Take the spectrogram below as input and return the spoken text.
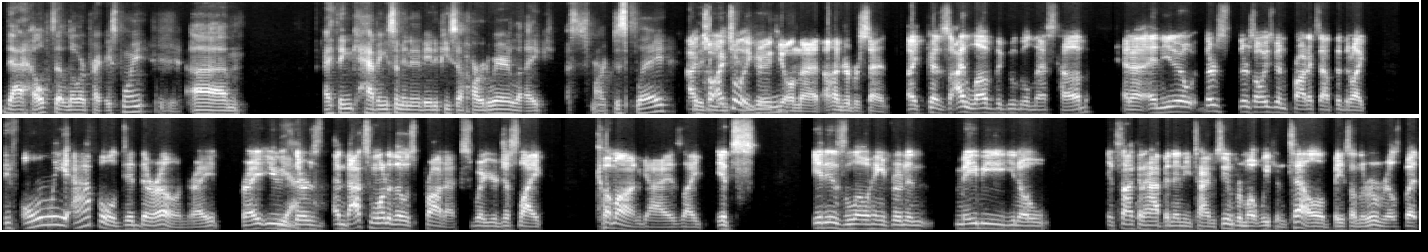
that helps at lower price point. Mm-hmm. Um, I think having some innovative piece of hardware like a smart display. I, to- I totally agree with you on that 100%. Like, because I love the Google Nest Hub and uh, and you know, there's there's always been products out there that are like, if only Apple did their own, right? Right. You yeah. there's and that's one of those products where you're just like, come on, guys, like it's it is low hanging fruit, and maybe you know it's not going to happen anytime soon, from what we can tell based on the room reels. But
